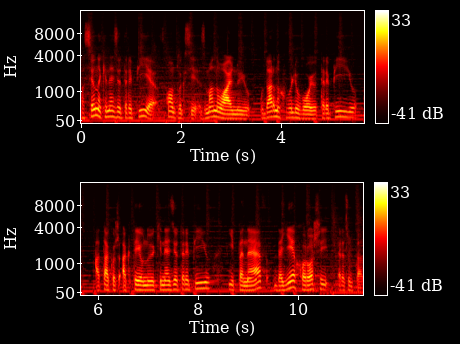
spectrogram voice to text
Пасивна кінезіотерапія в комплексі з мануальною ударно-хвильовою терапією, а також активною кінезіотерапією і ПНФ дає хороший результат.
